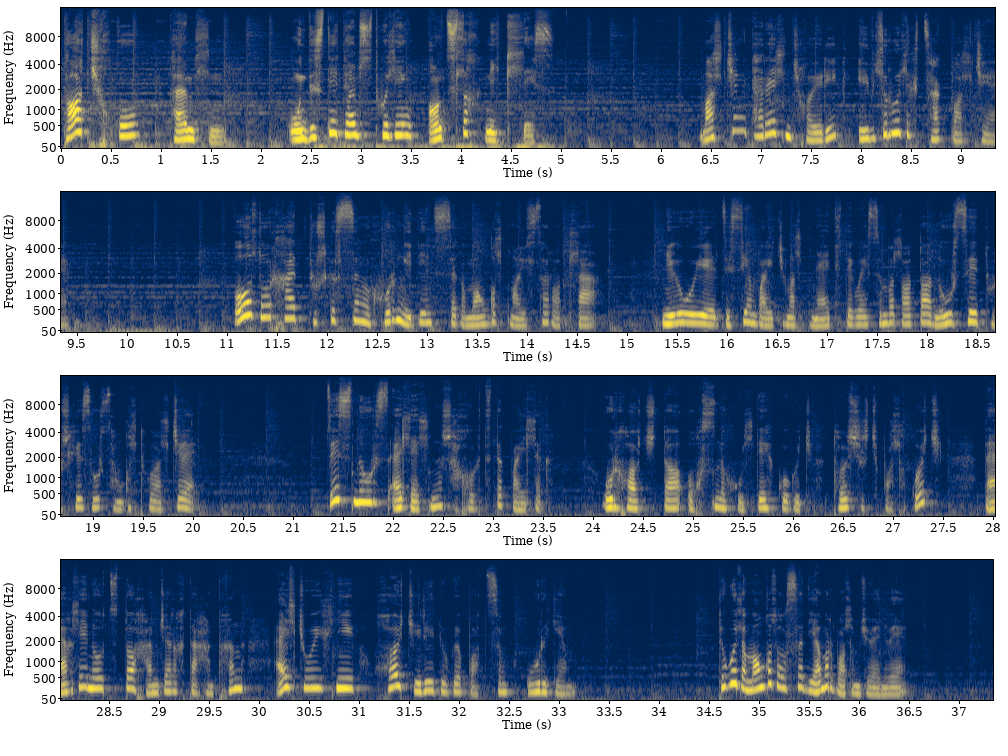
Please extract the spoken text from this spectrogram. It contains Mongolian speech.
Тоочихгүй таймлна. Үндэсний таймстгүүлийн онцлог нийтлэлээс. Малчин тариаланч хоёрыг эвлэрүүлэх цаг болжээ. Уул уурхайд түшгэлсэн хүрэн эдийн засаг Монголд ноёсоор удлаа. Нэг үе зэсийн баяжмалд найддаг байсан бол одоо нүүрсээ түшхээс үр сонголтгүй болжээ. Зэс нүүрс аль аль нь шавхагддаг баялаг үр хоочтой угсна хүлдээхгүй гэж туйлширч болохгүй ч байгалийн нөөцтэй хамжаарахтай хандах нь аль ч үеийнхний хойч ирээдүгэ ботсон үүрэг юм. Тэгвэл Монгол улсад ямар боломж байна вэ?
